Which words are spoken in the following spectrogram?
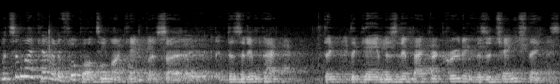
What's it like having a football team on campus? Uh, does it impact the, the game? Does it impact recruiting? Does it change things?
